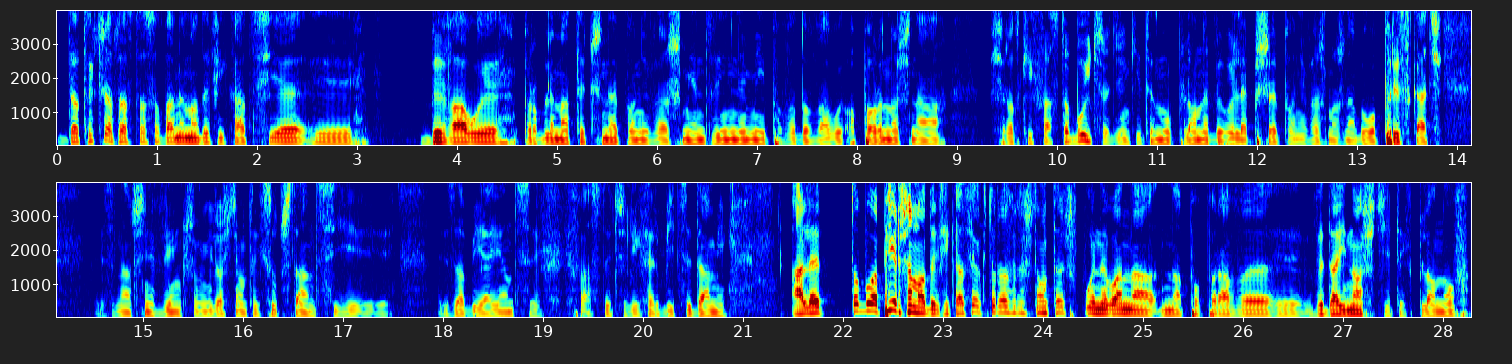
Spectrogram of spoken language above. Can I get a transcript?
dotychczas zastosowane modyfikacje y, bywały problematyczne, ponieważ między innymi powodowały oporność na środki chwastobójcze. Dzięki temu plony były lepsze, ponieważ można było pryskać znacznie większą ilością tych substancji y, zabijających chwasty, czyli herbicydami. Ale to była pierwsza modyfikacja, która zresztą też wpłynęła na, na poprawę y, wydajności tych plonów.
